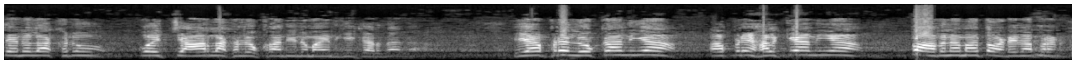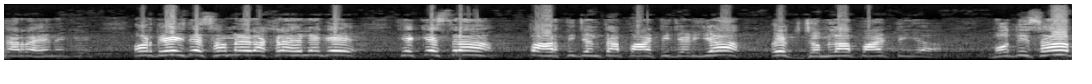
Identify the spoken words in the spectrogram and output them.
3 ਲੱਖ ਨੂੰ ਕੋਈ 4 ਲੱਖ ਲੋਕਾਂ ਦੀ ਨੁਮਾਇੰਦਗੀ ਕਰਦਾਗਾ। ਇਹ ਆਪਣੇ ਲੋਕਾਂ ਦੀਆਂ, ਆਪਣੇ ਹਲਕਿਆਂ ਦੀਆਂ ਭਾਵਨਾਵਾਂ ਤੁਹਾਡੇ ਨਾਲ ਪ੍ਰਗਟ ਕਰ ਰਹੇ ਨੇਗੇ। ਔਰ ਦੇਸ਼ ਦੇ ਸਾਹਮਣੇ ਰੱਖ ਰਹੇ ਨੇਗੇ ਕਿ ਕਿਸ ਤਰ੍ਹਾਂ ਭਾਰਤੀ ਜਨਤਾ ਪਾਰਟੀ ਜਿਹੜੀ ਆ, ਉਹ ਇੱਕ ਜੁਮਲਾ ਪਾਰਟੀ ਆ। ਮੋਦੀ ਸਾਹਿਬ,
